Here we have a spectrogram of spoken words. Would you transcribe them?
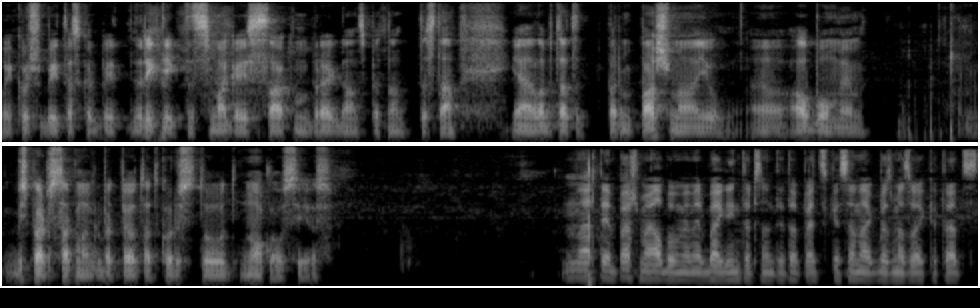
vai kurš bija tas, kur bija rīktīgi tas smagais sākuma breakdowns, bet nu, tas tā. Jā, labi, tātad par pašmāju uh, albumiem. Vispār sākumā gribētu pajautāt, kurus tu noklausījies. Nu, ar tiem pašiem albumiem ir baigi interesanti, tāpēc, ka sanāk bez mazliet, ka tāds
